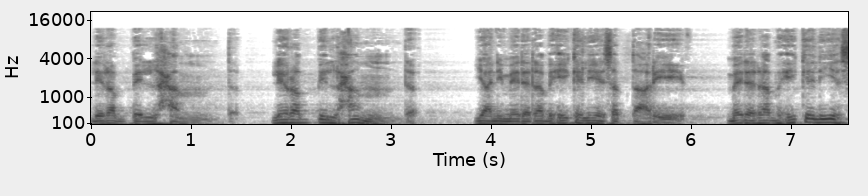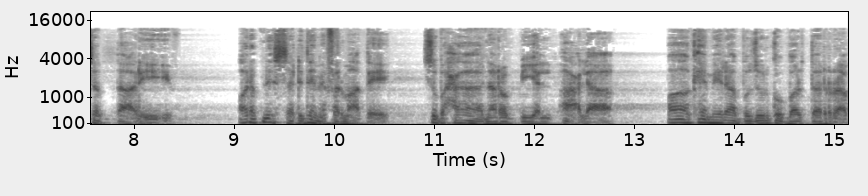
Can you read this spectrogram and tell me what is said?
لرب الحمد لرب الحمد یعنی میرے رب ہی کے لیے سب تعریف، میرے رب ہی کے لیے سب تعریف۔ اور اپنے سجدے میں فرماتے، سبحان ربی الاعلی پاک ہے میرا بزرگ و برتر رب۔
